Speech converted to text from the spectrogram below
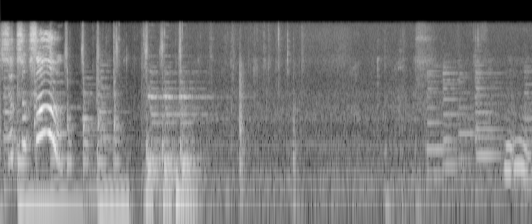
쑥쑥쑥 음.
